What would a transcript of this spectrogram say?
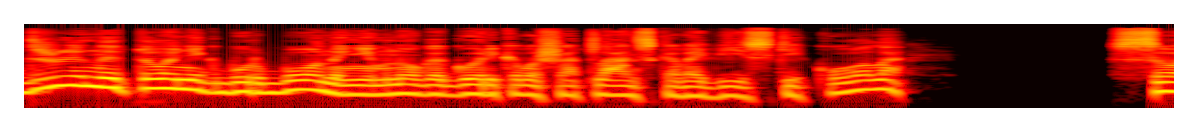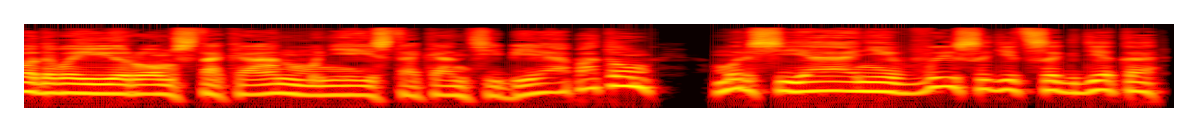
Джин и тоник бурбон и немного горького шотландского виски-кола, содовый и ром стакан мне и стакан тебе, а потом марсиане высадятся где-то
